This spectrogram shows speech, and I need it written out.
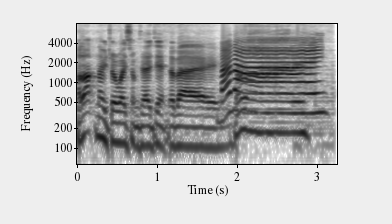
好了，那宇宙外星我们下次见，拜拜，拜拜。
